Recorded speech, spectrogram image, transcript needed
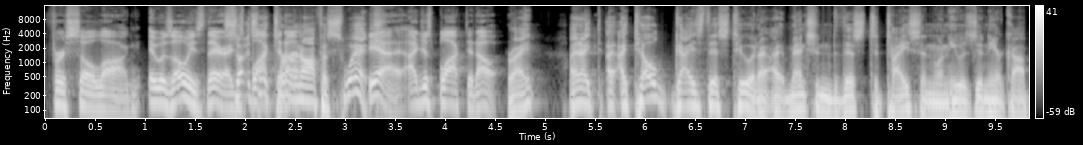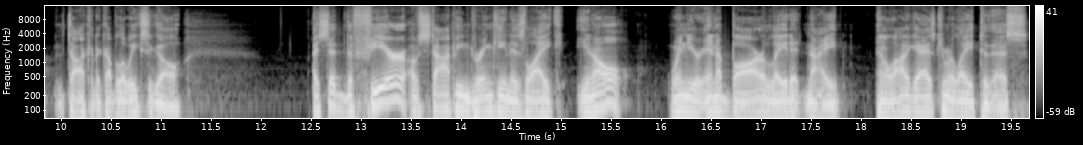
for so long. It was always there. I So just it's like blocked it turning out. off a switch. Yeah, I just blocked it out. right? And I, I, I tell guys this too, and I, I mentioned this to Tyson when he was in here cop, talking a couple of weeks ago. I said the fear of stopping drinking is like you know when you're in a bar late at night, and a lot of guys can relate to this.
